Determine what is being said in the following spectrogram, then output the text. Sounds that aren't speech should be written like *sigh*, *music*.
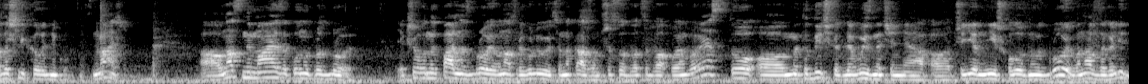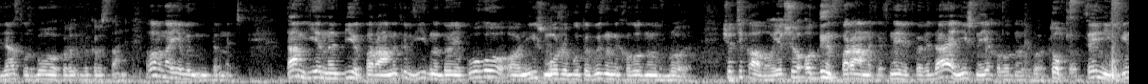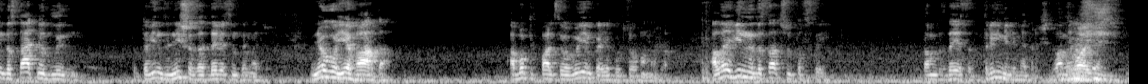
подошли к холоднику. Знімаєш? А у нас немає закону про зброю. Якщо вогнепальна зброя у нас регулюється наказом 622 по МВС, то о, методичка для визначення, о, чи є ніж холодною зброєю, вона взагалі для службового використання. Але вона є в інтернеті. Там є набір параметрів, згідно до якого о, ніж може бути визнаний холодною зброєю. Що цікаво, якщо один з параметрів не відповідає, ніж не є холодною зброєю. Тобто цей ніж він достатньо длинний. Тобто він длинніше за 9 см. В нього є гарда або підпальцева виїмка, як у цього ножа. Але він недостатньо товстий. Там, здається, 3 мм чи 2 мм.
